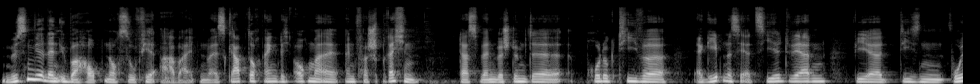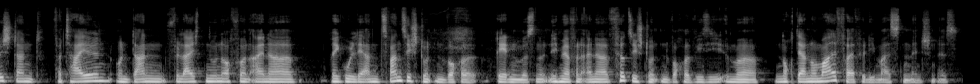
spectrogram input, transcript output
Müssen wir denn überhaupt noch so viel arbeiten? Weil es gab doch eigentlich auch mal ein Versprechen, dass wenn bestimmte produktive Ergebnisse erzielt werden, wir diesen Wohlstand verteilen und dann vielleicht nur noch von einer regulären 20-Stunden-Woche reden müssen und nicht mehr von einer 40-Stunden-Woche, wie sie immer noch der Normalfall für die meisten Menschen ist.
